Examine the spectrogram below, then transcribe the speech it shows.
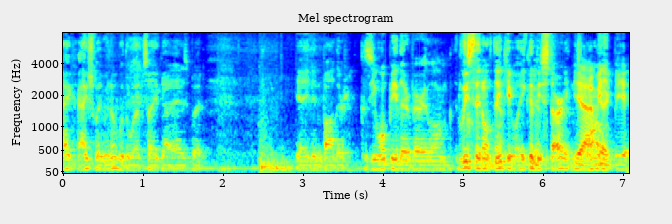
I, actually, we know who the website guy is, but yeah, he didn't bother because he won't be there very long. At least they don't think he will. He could be starting. yeah, I mean, yeah,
